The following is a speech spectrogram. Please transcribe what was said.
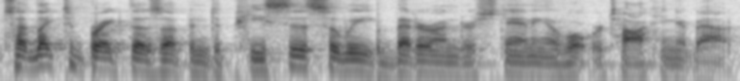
So I'd like to break those up into pieces so we have a better understanding of what we're talking about.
